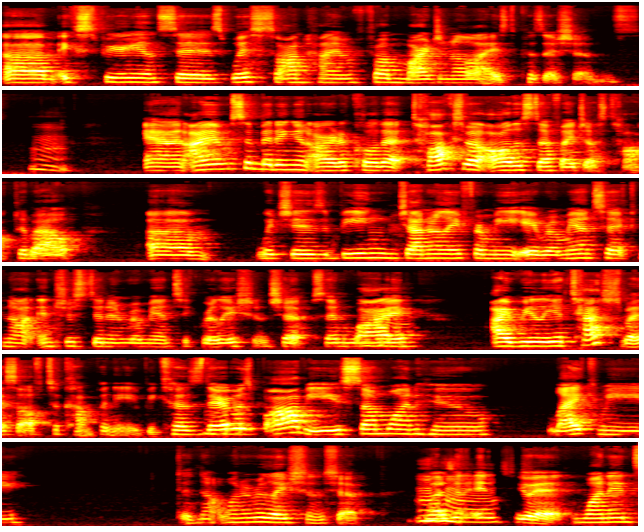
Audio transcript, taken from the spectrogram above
um, experiences with Sondheim from marginalized positions. Hmm. And I am submitting an article that talks about all the stuff I just talked about, um, which is being generally for me aromantic, not interested in romantic relationships, and why Mhm. I really attached myself to company because there Mhm. was Bobby, someone who, like me, did not want a relationship, wasn't Mhm. into it, wanted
